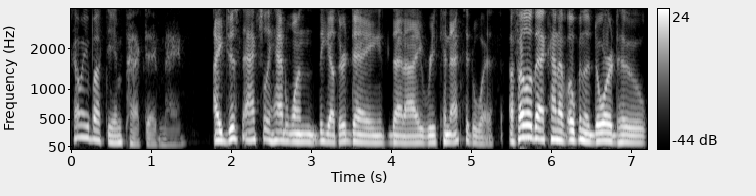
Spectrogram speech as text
Tell me about the impact they've made. I just actually had one the other day that I reconnected with. A fellow that kind of opened the door to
